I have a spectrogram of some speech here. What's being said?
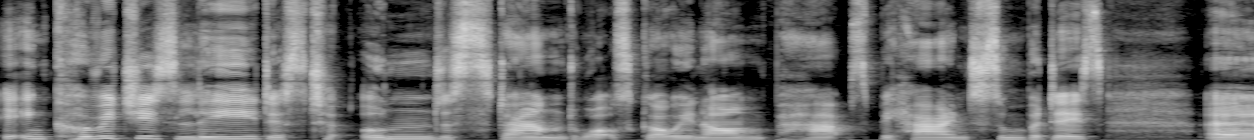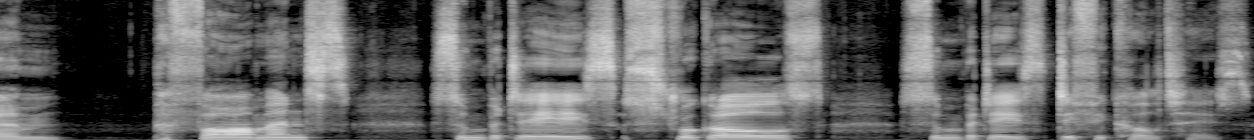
It encourages leaders to understand what's going on, perhaps behind somebody's um, performance, somebody's struggles, somebody's difficulties.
